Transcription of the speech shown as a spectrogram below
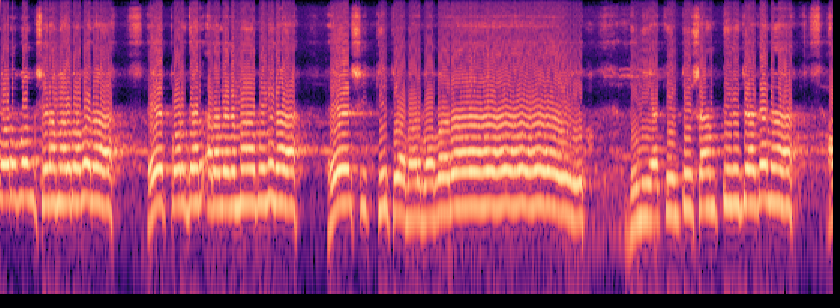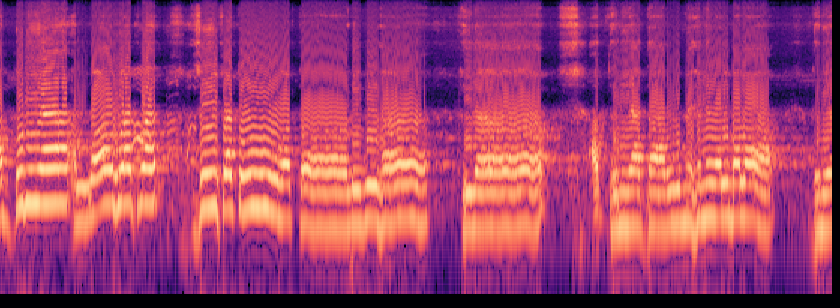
বড় বংশের আমার বাবারা হে পর্দার আড়ালের মা বোনেরা হে শিক্ষিত আমার বাবারা, দুনিয়া কিন্তু শান্তির জায়গা না, আর দুনিয়া আল্লাহ আকবার দুনিয়া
